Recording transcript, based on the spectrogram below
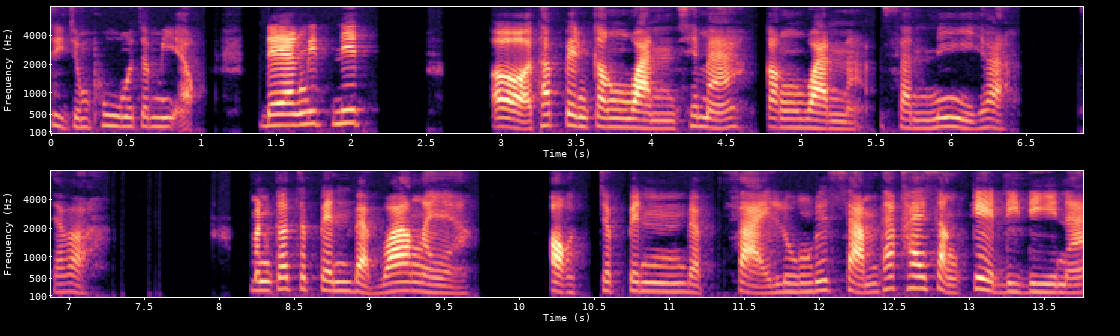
สีชมพูมันจะมีออแดงนิดๆ เอ่อถ้าเป็นกลางวันใช่ไหมกลางวันอะซันนี่ใช่ป่ะใช่ป่ะ มันก็จะเป็นแบบว่าไงอะออกจะเป็นแบบสายลุงด้วยซ้ำถ้าใครสังเกตดีๆ นะ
